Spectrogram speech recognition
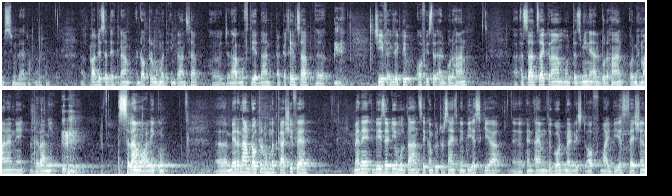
بسم اللہ الرحمن الرحیم قابل صد احترام ڈاکٹر محمد عمران صاحب جناب مفتی عدنان کاکخیل صاحب چیف ایگزیکٹو آفیسر البرہان اساتذہ کرام، منتظمین البرہان اور مہمانان گرامی۔ السلام علیکم۔ میرا نام ڈاکٹر محمد کاشف ہے۔ میں نے بی زیڈ یو ملتان سے کمپیوٹر سائنس میں بی ایس کیا and I am the gold medalist of my B S session.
